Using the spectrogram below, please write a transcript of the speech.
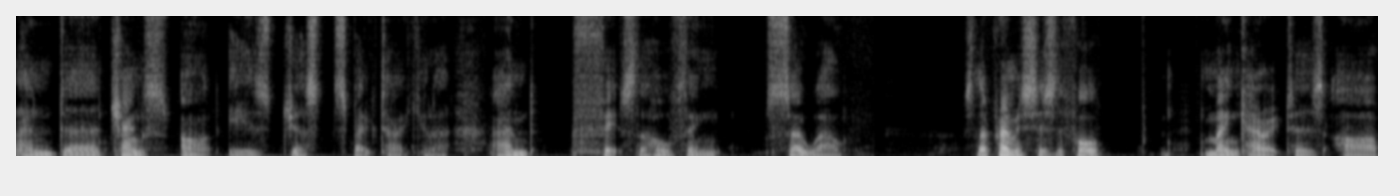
And uh, Chiang's art is just spectacular and fits the whole thing so well. So the premise is the four main characters are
